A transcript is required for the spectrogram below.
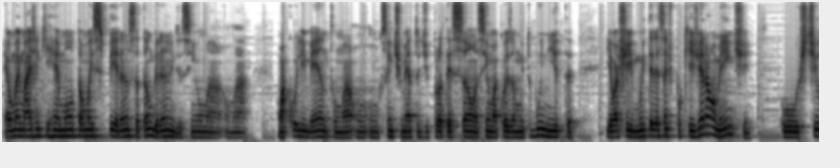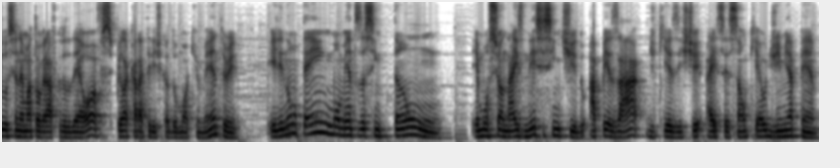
é uma imagem que remonta a uma esperança tão grande, assim, uma, uma, um acolhimento, uma, um, um sentimento de proteção, assim, uma coisa muito bonita. E eu achei muito interessante porque geralmente o estilo cinematográfico do The Office, pela característica do mockumentary, ele não tem momentos assim tão emocionais nesse sentido, apesar de que existe a exceção que é o Jimmy e a Pam.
